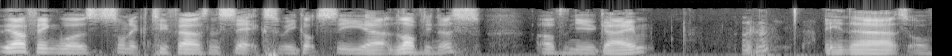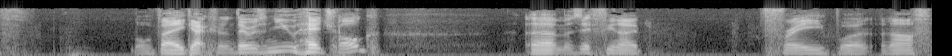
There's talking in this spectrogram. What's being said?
the other thing was Sonic 2006. We got to see uh, loveliness of the new game Mhm. in uh, sort of more vague action. There was a new hedgehog, um, as if you know, three weren't enough.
